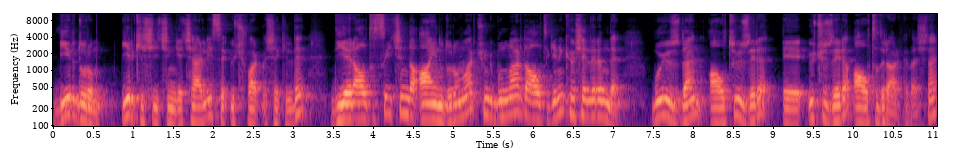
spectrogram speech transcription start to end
Bir durum bir kişi için geçerliyse 3 farklı şekilde diğer altısı için de aynı durum var. Çünkü bunlar da altıgenin köşelerinde. Bu yüzden 6 üzeri e, 3 üzeri 6'dır arkadaşlar.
